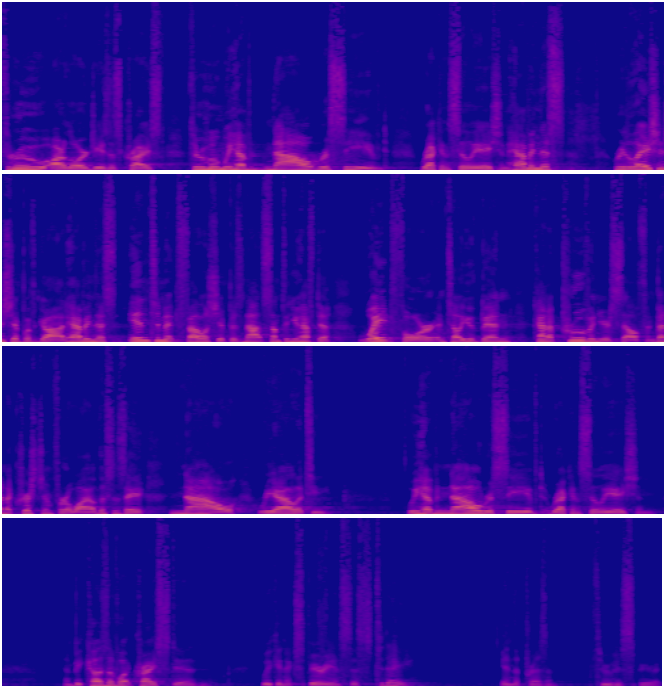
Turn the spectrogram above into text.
through our Lord Jesus Christ, through whom we have now received reconciliation. Having this relationship with God, having this intimate fellowship, is not something you have to wait for until you've been kind of proven yourself and been a Christian for a while. This is a now reality. We have now received reconciliation. And because of what Christ did, we can experience this today in the present through his Spirit.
